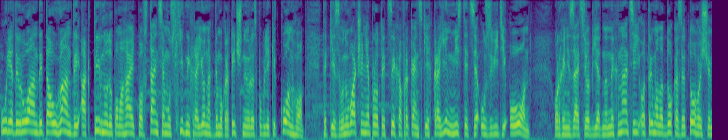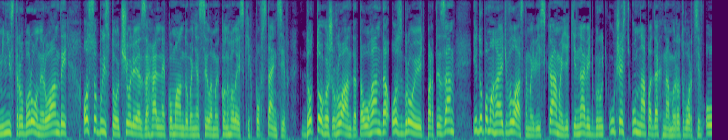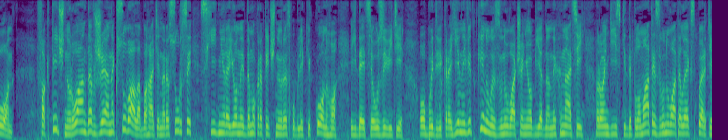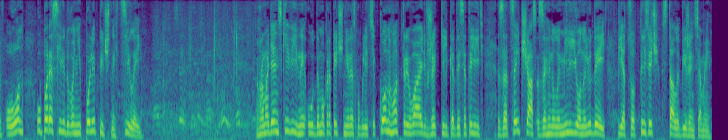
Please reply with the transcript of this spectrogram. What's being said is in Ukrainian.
Уряди Руанди та Уганди активно допомагають повстанцям у східних районах Демократичної Республіки Конго. Такі звинувачення проти цих африканських країн містяться у звіті ООН. Організація Об'єднаних Націй отримала докази того, що міністр оборони Руанди особисто очолює загальне командування силами конголезьких повстанців. До того ж, Руанда та Уганда озброюють партизан і допомагають власними військами, які навіть беруть участь у нападах на миротворців ООН. Фактично, Руанда вже анексувала багаті на ресурси східні райони Демократичної Республіки Конго. Йдеться у звіті. Обидві країни відкинули звинувачення Об'єднаних Націй. Руандійські дипломати звинуватили експертів ООН у переслідуванні політичних цілей. Громадянські війни у Демократичній Республіці Конго тривають вже кілька десятиліть. За цей час загинули мільйони людей, 500 тисяч стали біженцями.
